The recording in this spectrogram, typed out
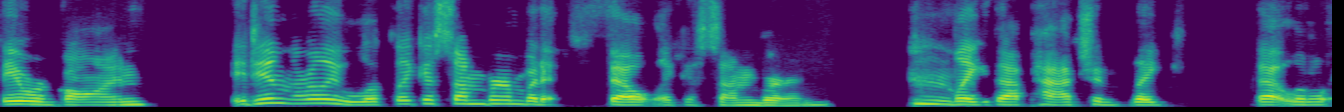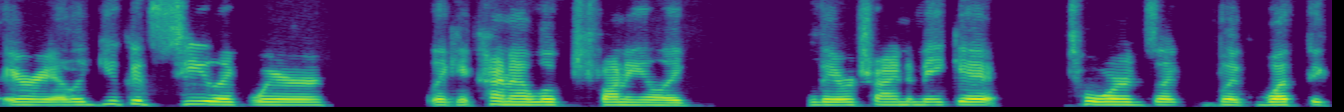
they were gone. It didn't really look like a sunburn, but it felt like a sunburn. like that patch of like that little area. Like you could see like where like it kind of looked funny, like they were trying to make it towards like like what the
